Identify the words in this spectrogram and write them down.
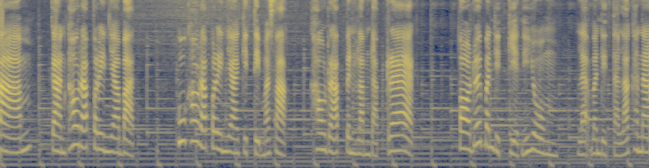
3. การเข้ารับปริญญาบัตรผู้เข้ารับปริญญากิตติมศักดิ์เข้ารับเป็นลำดับแรก ต่อด้วยบัณฑิตเกียรตินิยม และบัณฑิตแต่ละคณะ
